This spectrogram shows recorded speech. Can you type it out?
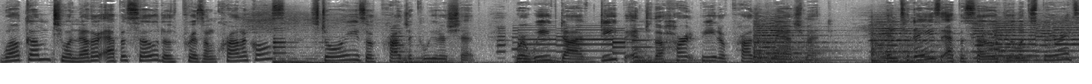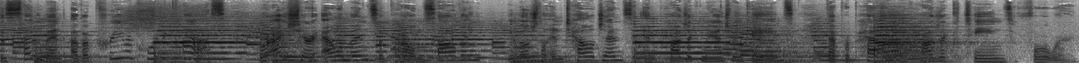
Welcome to another episode of Prism Chronicles Stories of Project Leadership, where we've dived deep into the heartbeat of project management. In today's episode, you'll experience a segment of a pre recorded class where I share elements of problem solving, emotional intelligence, and project management games that propel project teams forward.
